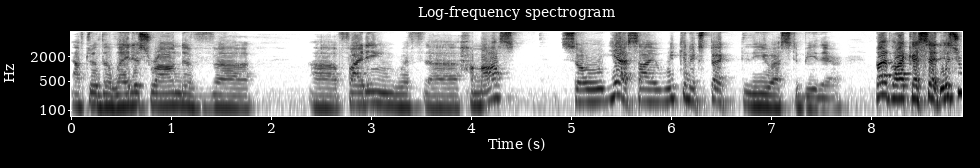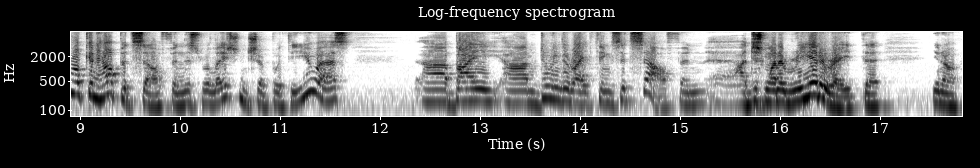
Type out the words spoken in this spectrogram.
after the latest round of uh, uh, fighting with Hamas. So, yes, I, we can expect the U.S. to be there. But like I said, Israel can help itself in this relationship with the U.S uh, by um, doing the right things itself. And uh, I just want to reiterate that, you know,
